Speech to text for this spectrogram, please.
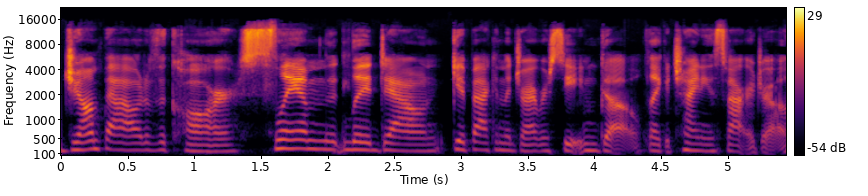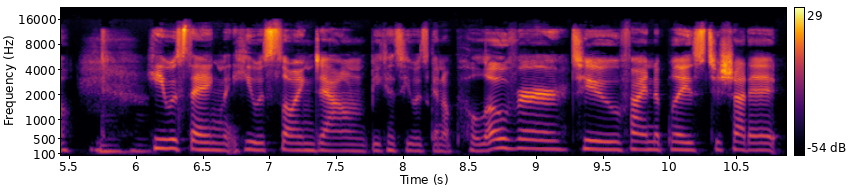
jump out of the car, slam the lid down, get back in the driver's seat and go like a Chinese fire drill. Mm-hmm. He was saying that he was slowing down because he was going to pull over to find a place to shut it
